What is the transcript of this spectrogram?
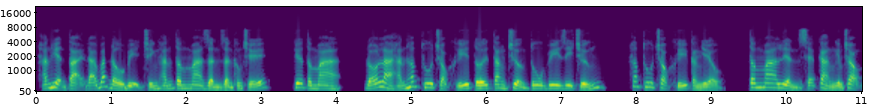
hắn hiện tại đã bắt đầu bị chính hắn tâm ma dần dần khống chế, kia tâm ma, đó là hắn hấp thu trọc khí tới tăng trưởng tu vi di chứng, hấp thu trọc khí càng nhiều, tâm ma liền sẽ càng nghiêm trọng,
